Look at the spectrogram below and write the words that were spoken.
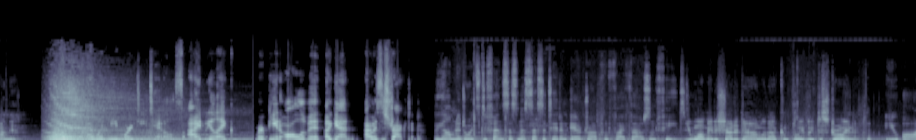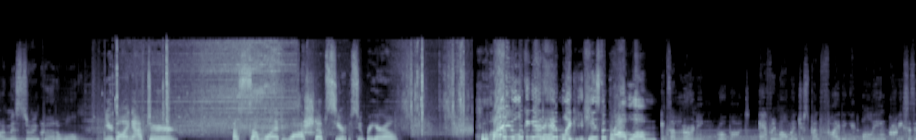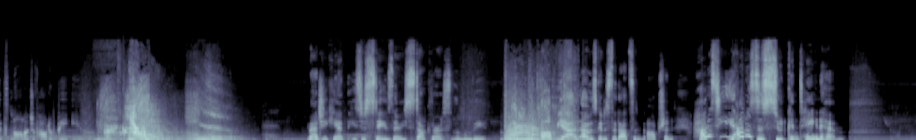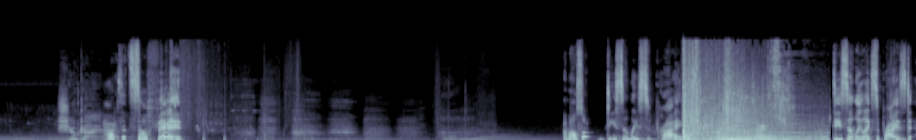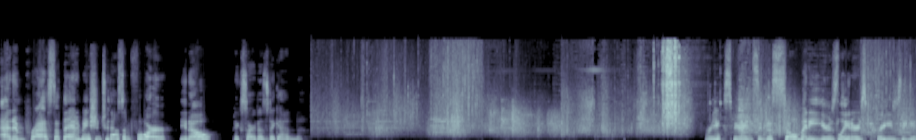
I'm in. I would need more details. I'd be like, repeat all of it again. I was distracted. The Omnidroid's defenses necessitate an airdrop from 5,000 feet. You want me to shut it down without completely destroying it. You are Mr. Incredible. You're going after a somewhat washed up ser- superhero? Why are you looking at him like he's the problem? It's a learning robot. Every moment you spend fighting it only increases its knowledge of how to beat you. Imagine he can't, he just stays there, he's stuck the rest of the movie. Oh, yeah, I was gonna say that's an option. How does he, how does this suit contain him? Showtime. How does it still fit? I'm also decently hmm. surprised. Sorry. Decently like surprised and impressed at the animation 2004, you know? Pixar does it again. Re-experiencing this so many years later is crazy.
